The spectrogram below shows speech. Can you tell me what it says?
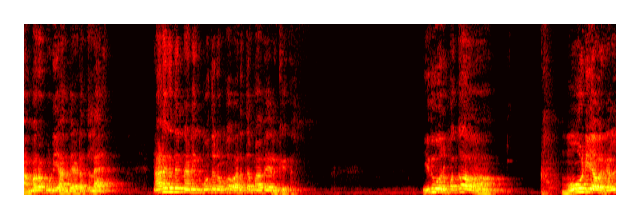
அமரக்கூடிய அந்த இடத்துல நடக்குதுன்னு நினைக்கும் போது ரொம்ப வருத்தமாகவே இருக்குது இது ஒரு பக்கம் மோடி அவர்கள்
